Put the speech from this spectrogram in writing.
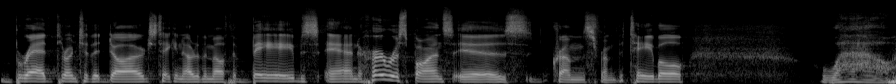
bread thrown to the dogs, taken out of the mouth of babes. And her response is crumbs from the table. Wow.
